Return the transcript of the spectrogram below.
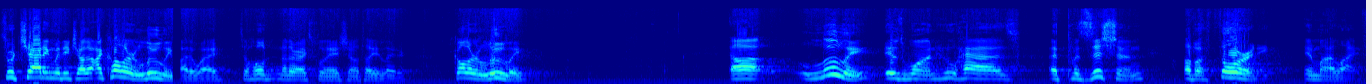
So we're chatting with each other. I call her Luli, by the way. It's a whole another explanation. I'll tell you later. Call her Luli. Uh, Luli is one who has a position of authority in my life,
